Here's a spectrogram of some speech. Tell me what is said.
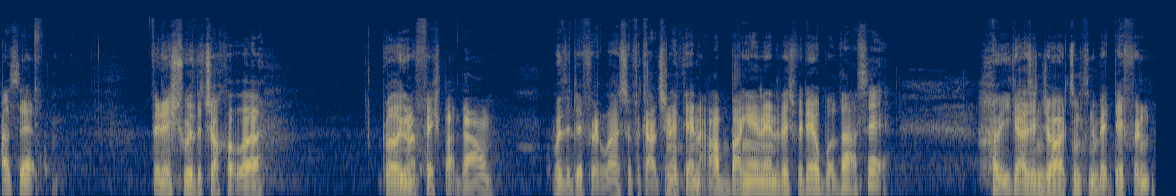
that's it. Finished with the chocolate lure. Probably gonna fish back down with a different lure. So if I catch anything, I'll bang it in the end of this video. But that's it. Hope you guys enjoyed something a bit different.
